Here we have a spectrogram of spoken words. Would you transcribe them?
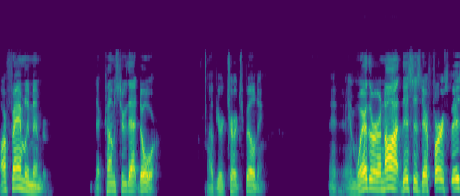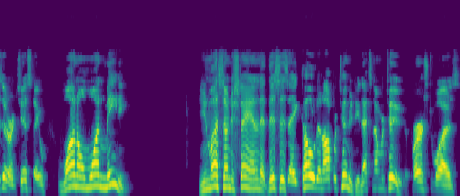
our family member that comes through that door of your church building. And whether or not this is their first visit or just a one on one meeting, you must understand that this is a golden opportunity. That's number two. The first was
